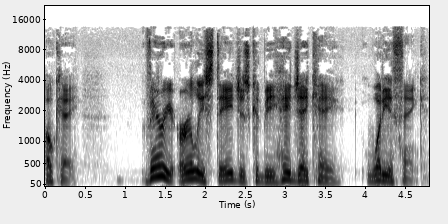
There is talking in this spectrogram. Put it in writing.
Okay, very early stages could be, hey J.K., what do you think?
